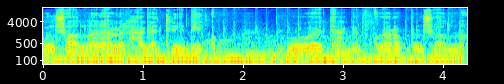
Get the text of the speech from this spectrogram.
وإن شاء الله نعمل حاجة تليق بيكم وتعجبكم يا رب إن شاء الله.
